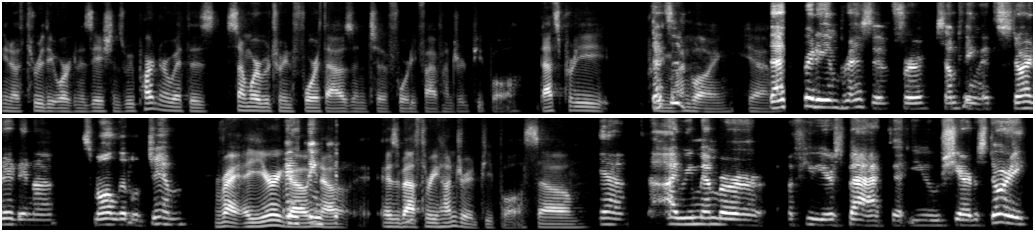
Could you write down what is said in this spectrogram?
you know through the organizations we partner with is somewhere between 4000 to 4500 people that's pretty pretty mind blowing. Yeah. That's pretty impressive for something that started in a small little gym. Right. A year ago, you know, it was about mhm. 300 people. So, yeah. I remember a few years back that you shared a story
